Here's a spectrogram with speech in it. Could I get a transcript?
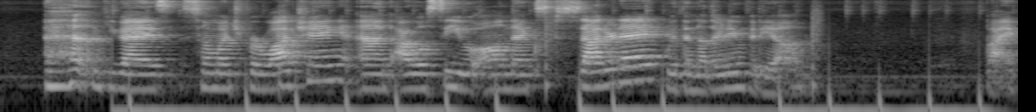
Thank you guys so much for watching and I will see you all next Saturday with another new video. Bye.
